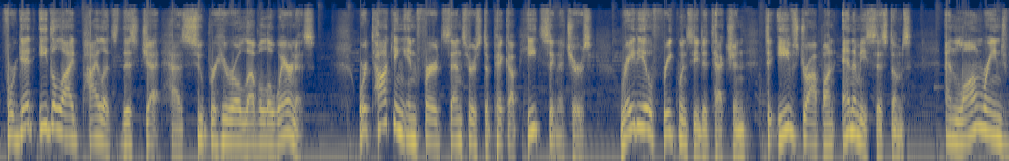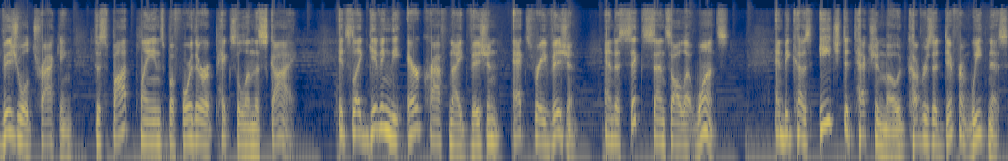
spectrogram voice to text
Forget eagle-eyed pilots, this jet has superhero-level awareness. We're talking infrared sensors to pick up heat signatures, radio frequency detection to eavesdrop on enemy systems, and long-range visual tracking to spot planes before they're a pixel in the sky. It's like giving the aircraft night vision, X-ray vision, and a sixth sense all at once. And because each detection mode covers a different weakness,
